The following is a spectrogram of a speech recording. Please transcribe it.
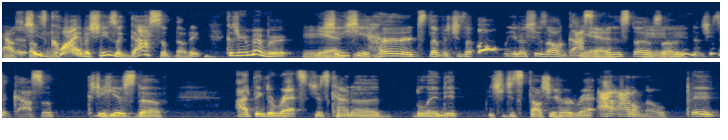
outspoken. She's quiet, but she's a gossip though. Because remember, Yeah. she she heard stuff and she's like, oh, you know, she's all gossiping Yeah. and stuff. So Mhm. you know, she's a gossip because she hears stuff. I think the rats just kind of blended. She just thought she heard rat. I, I don't know. It-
